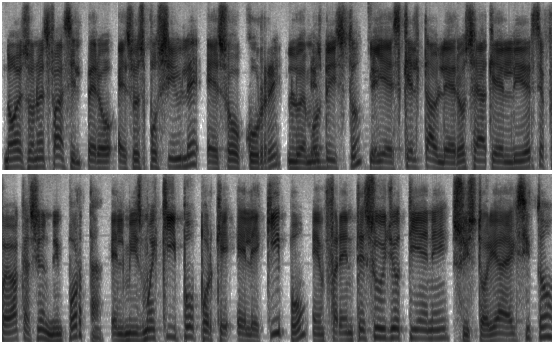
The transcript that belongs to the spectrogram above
No, eso no es fácil, pero eso es posible, eso ocurre, lo hemos visto, y es que el tablero, o sea, que el líder se fue de vacaciones, no importa. El mismo equipo, porque el equipo enfrente suyo tiene su historia de éxito,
